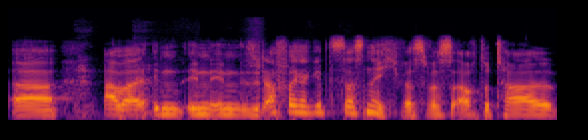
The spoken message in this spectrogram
Äh, aber in, in, in Südafrika gibt es das nicht, was, was auch total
